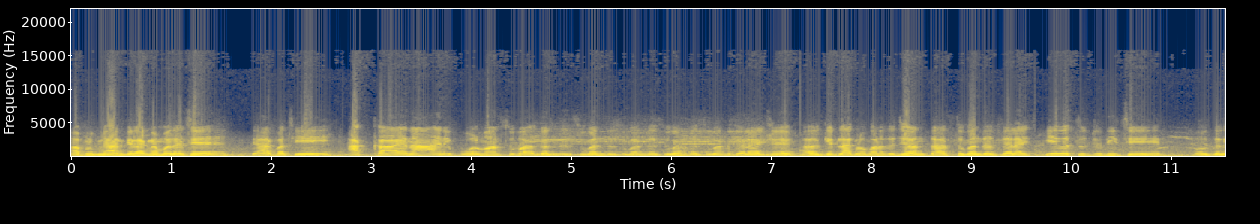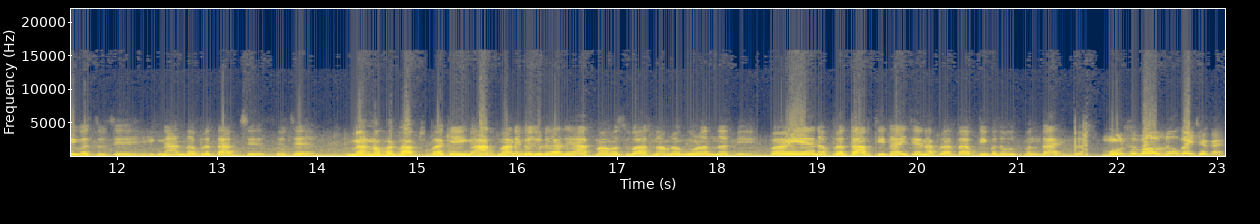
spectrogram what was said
આપણું જ્ઞાન કેટલાક ને મળે છે ત્યાર પછી આખા એના એની પોળમાં સુગંધ સુગંધ સુગંધ સુગંધ સુગંધ ફેલાય છે. હવે કેટલાક લોકોને તો જનતા સુગંધ જ ફેલાય છે. એ વસ્તુ જુદી છે ભૌગોલિક વસ્તુ છે એ જ્ઞાનનો પ્રતાપ છે. શું છે? જ્ઞાનનો પ્રતાપ છે. બાકી આત્માને કશું લેવા દે આત્મામાં સુવાસ નામનો ગુણ જ નથી. પણ એ એના પ્રતાપથી થાય છે એના પ્રતાપથી બધું ઉત્પન્ન થાય. મૂળ સ્વભાવ શું કહી શકાય?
